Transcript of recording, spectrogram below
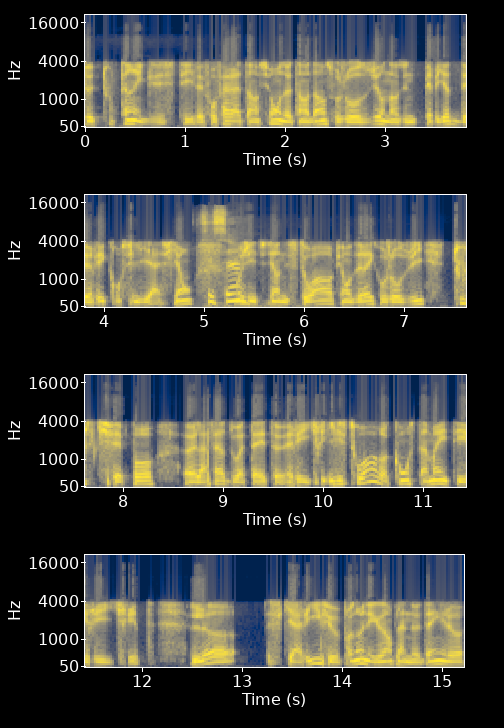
de tout temps existé. Il faut faire attention. On a tendance aujourd'hui, on est dans une période de réconciliation. Ça. Moi, j'ai étudié en histoire, puis on dirait qu'aujourd'hui, tout ce qui fait pas euh, l'affaire doit être réécrit. L'histoire a constamment été réécrite. Là, qui arrive, prenons un exemple anodin, là,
